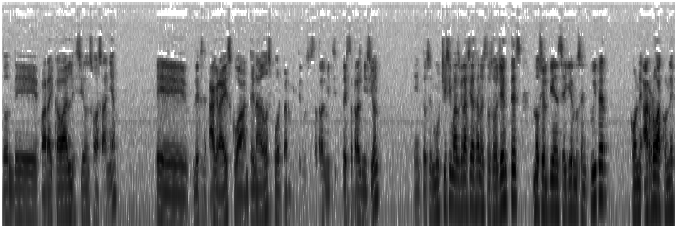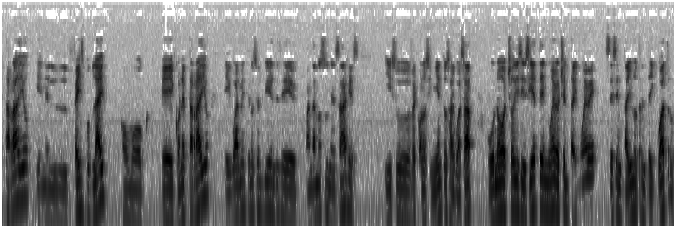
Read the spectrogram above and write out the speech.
donde Farah y Cabal hicieron su hazaña. Eh, les agradezco a Antenados por permitirnos esta, transmit esta transmisión. Entonces, muchísimas gracias a nuestros oyentes. No se olviden seguirnos en Twitter, con arroba Conecta Radio y en el Facebook Live como eh, Conecta Radio. E igualmente no se olviden de mandarnos sus mensajes y sus reconocimientos al WhatsApp 1817-989-6134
